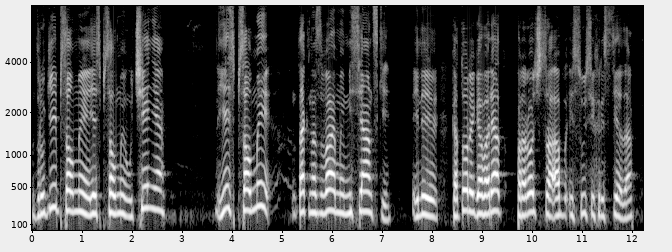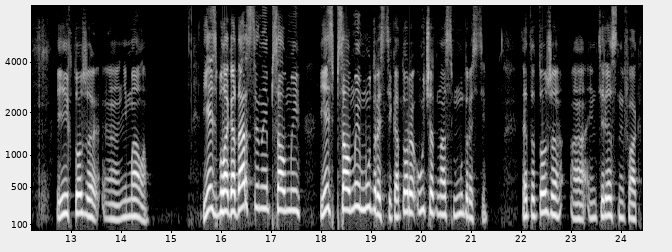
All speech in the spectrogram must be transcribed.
другие псалмы, есть псалмы учения, есть псалмы так называемые мессианские, или которые говорят пророчество об Иисусе Христе, да и их тоже э, немало. Есть благодарственные псалмы, есть псалмы мудрости, которые учат нас мудрости. Это тоже э, интересный факт.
